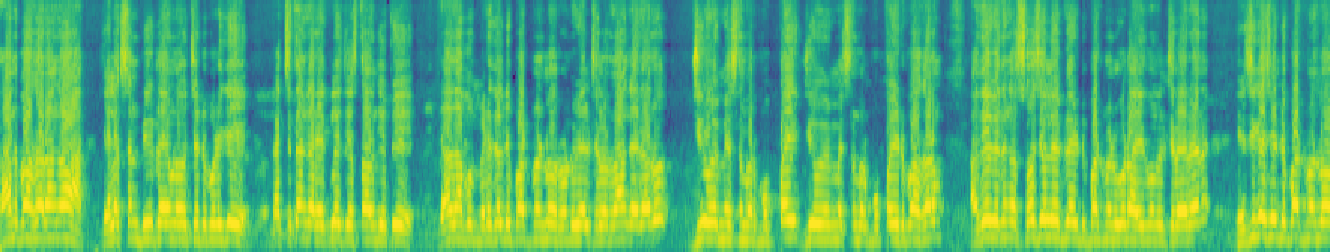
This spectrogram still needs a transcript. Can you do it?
దాని ప్రకారంగా ఎలక్షన్ డ్యూ టైంలో వచ్చేటప్పటికి ఖచ్చితంగా రెగ్యులర్ చేస్తామని చెప్పి దాదాపు మెడికల్ డిపార్ట్మెంట్లో రెండు వేల చిల్లర దాకా అయినారు. జియోఎంఎస్ నెంబర్ ముప్పై జియోఎంఎస్ నెంబర్ ముప్పై ఏడు ప్రకారం అదే విధంగా సోషల్ వెల్ఫేర్ డిపార్ట్మెంట్ కూడా ఐదు వందల చిల్లర ఎడ్యుకేషన్ డిపార్ట్మెంట్లో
